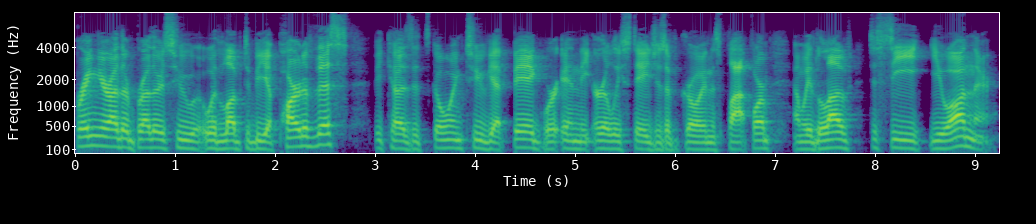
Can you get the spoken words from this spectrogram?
bring your other brothers who would love to be a part of this because it's going to get big. We're in the early stages of growing this platform and we'd love to see you on there.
